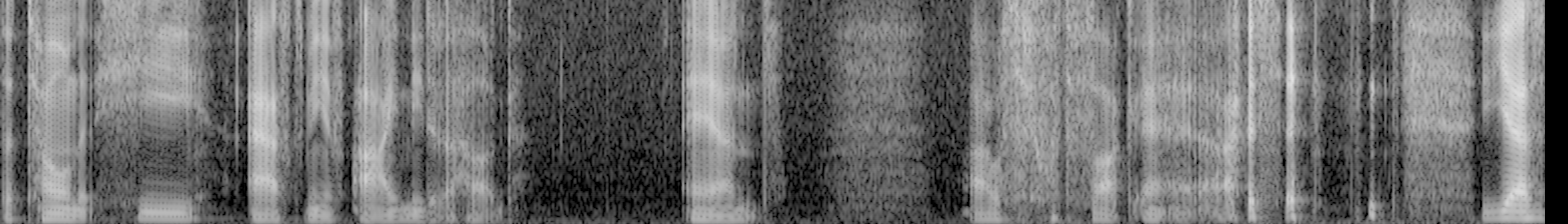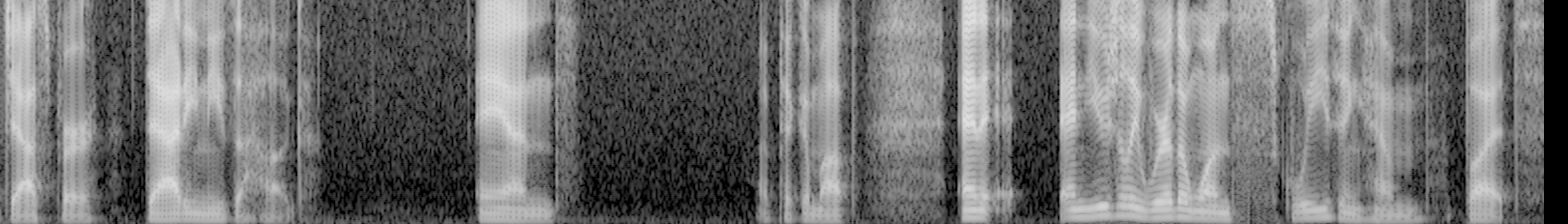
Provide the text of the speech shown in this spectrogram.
the tone that he asked me if I needed a hug. And I was like, what the fuck? And I said, yes, Jasper, daddy needs a hug. And I pick him up, and and usually we're the ones squeezing him, but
